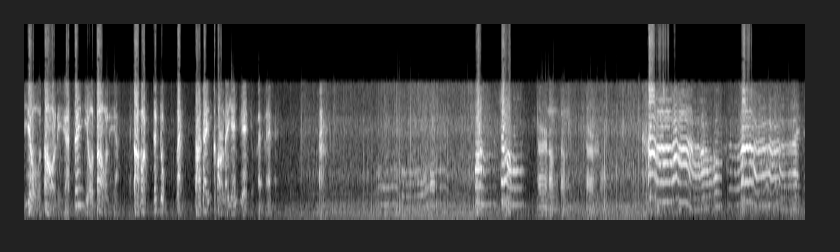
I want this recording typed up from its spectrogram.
有道理啊，真有道理啊！大凤、珍重，来，大家一块儿来研究研究，来来来。丰收儿冷冷儿冷。靠何人？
